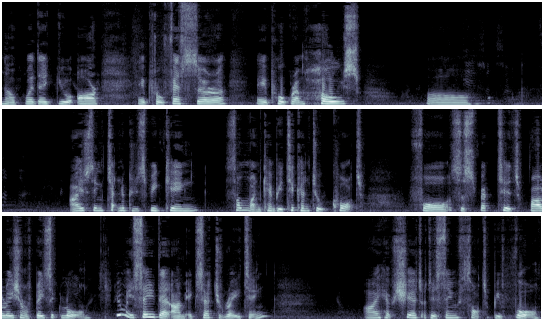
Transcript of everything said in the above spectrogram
Now, whether you are a professor, a program host, or I think technically speaking, someone can be taken to court for suspected violation of basic law. You may say that I'm exaggerating. I have shared the same thought before.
